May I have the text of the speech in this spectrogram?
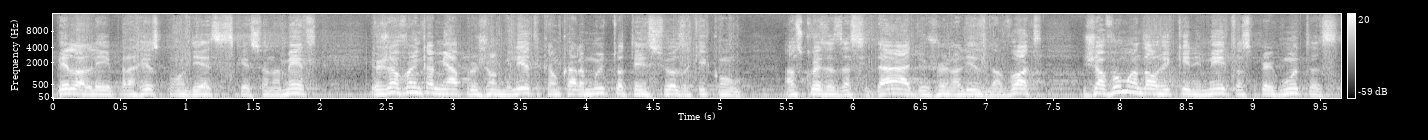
pela lei para responder a esses questionamentos, eu já vou encaminhar para o João Milito, que é um cara muito atencioso aqui com as coisas da cidade, o jornalismo da Vox. Já vou mandar o requerimento, as perguntas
